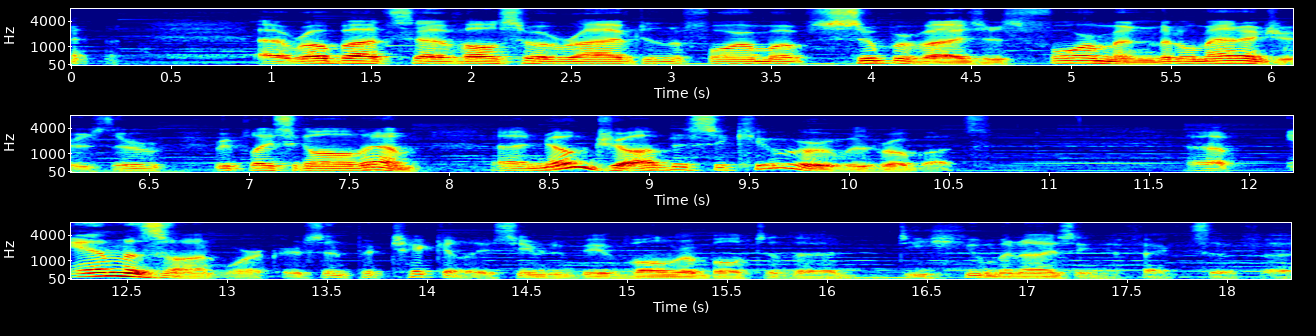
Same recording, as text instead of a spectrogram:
uh, robots have also arrived in the form of supervisors, foremen, middle managers. They're replacing all of them. Uh, no job is secure with robots. Uh, Amazon workers in particular seem to be vulnerable to the dehumanizing effects of uh,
